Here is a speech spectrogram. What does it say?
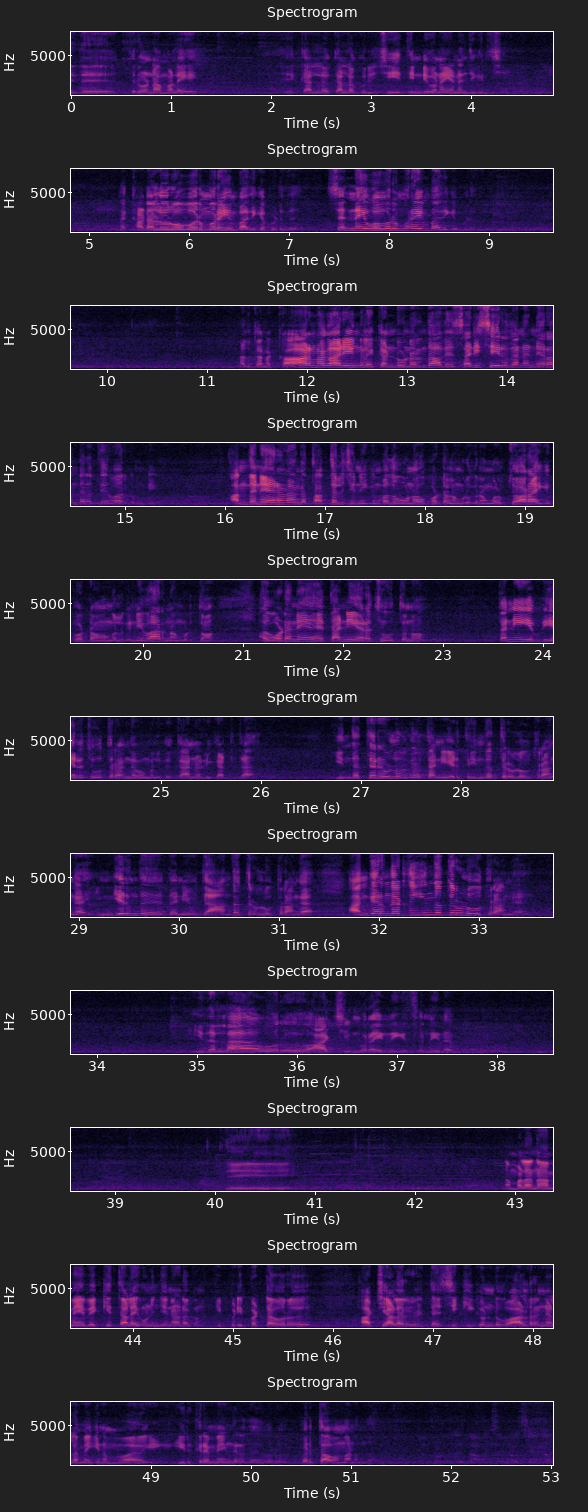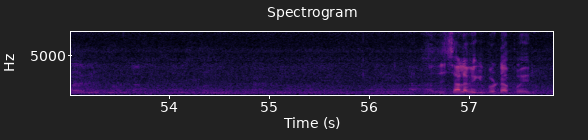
இது திருவண்ணாமலை கள்ள கள்ளக்குறிச்சி திண்டிவனம் இணைஞ்சிக்கிருச்சு. கடலூர் ஒவ்வொரு முறையும் பாதிக்கப்படுது சென்னை ஒவ்வொரு முறையும் பாதிக்கப்படுது. அதுக்கான காரண காரியங்களை கண்டு உணர்ந்து அதை சரி செய்கிறதானே நிரந்தர தீர்வாக இருக்க முடியும். அந்த நேரம் நாங்கள் தத்தளித்து நிற்கும்போது உணவு பொட்டலம் கொடுக்குறோம் உங்களுக்கு சோறாக்கி போட்டோம் உங்களுக்கு நிவாரணம் கொடுத்தோம் அது உடனே தண்ணி இறச்சி ஊற்றணும் தண்ணி எப்படி இறச்சி ஊற்றுறாங்க உங்களுக்கு? காணொலி காட்டுட்டா இந்த தெருவில் இருக்கிற தண்ணி எடுத்து இந்த தெருவில் ஊற்றுறாங்க இங்கேருந்து தண்ணி ஊற்றி அந்த தெருவில் ஊற்றுறாங்க அங்கேருந்து எடுத்து இந்த தெருவில் ஊற்றுறாங்க இதெல்லாம் ஒரு ஆட்சி முறை நீங்கள் சொன்னீங்க. இது நம்மளை நாமே வெக்கி தலை குனிஞ்சு நடக்கணும். இப்படிப்பட்ட ஒரு ஆட்சியாளர்கள்ட்ட சிக்கி கொண்டு வாழ்கிற நிலைமைக்கு நம்ம இருக்கிறோமேங்கிறது ஒரு பெருத்த அவமானம் தான் அது செலவைக்கு போட்டால் போயிடும்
